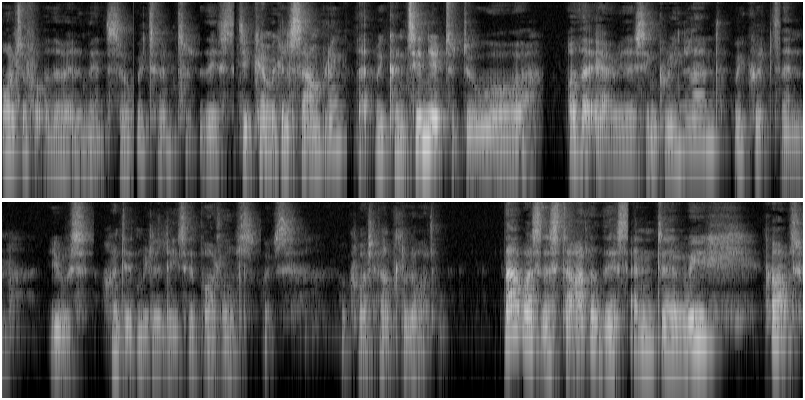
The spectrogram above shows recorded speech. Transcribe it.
also for other elements. So we turned to this geochemical sampling that we continued to do over other areas in Greenland. We could then use 100 milliliter bottles, which of course helped a lot. That was the start of this, and uh, we got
